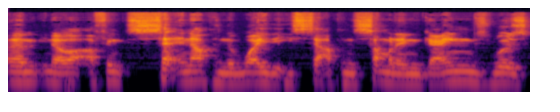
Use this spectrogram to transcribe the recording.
Um, you know, I, I think setting up in the way that he set up in some of them games was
